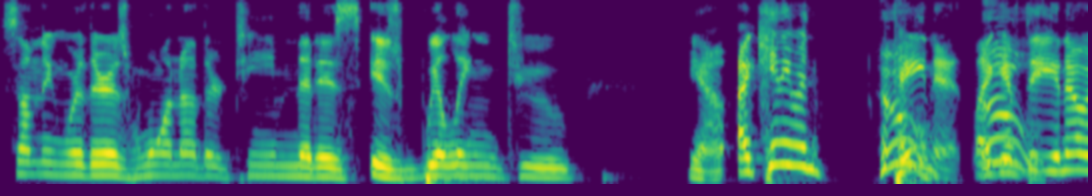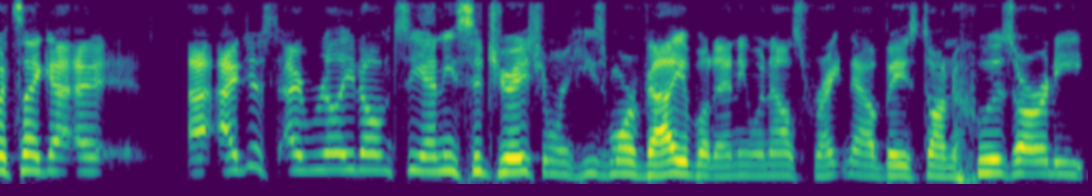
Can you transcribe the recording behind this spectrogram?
something where there is one other team that is is willing to you know I can't even who? paint it. Like Who? if the, you know, it's like I, I, I just I really don't see any situation where he's more valuable to anyone else right now based on who has already,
